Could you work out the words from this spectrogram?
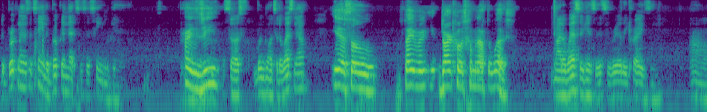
The Brooklyn is a team. The Brooklyn Nets is a team again. right? G, So it's, we're going to the West now. yeah. So favorite dark horse coming out the west. Now the West it gets it's really crazy. Um,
